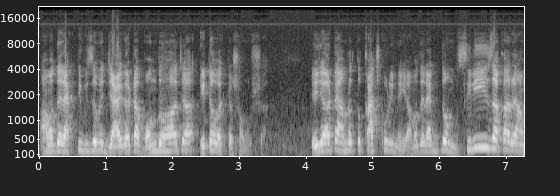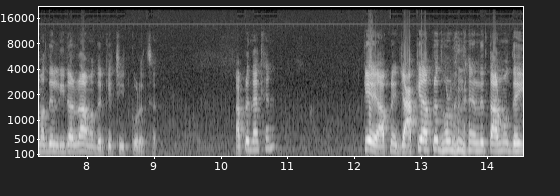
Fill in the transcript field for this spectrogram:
আমাদের অ্যাক্টিভিজমের জায়গাটা বন্ধ হওয়া যা, এটাও একটা সমস্যা। এই জায়গাটায় আমরা তো কাজ করি নাই। আমাদের একদম সিরিজ আকারে আমাদের লিডাররা আমাদেরকে চিট করেছেন আপনি দেখেন? কে? আপনি যাকে আপনি ধরবেন তার মধ্যেই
